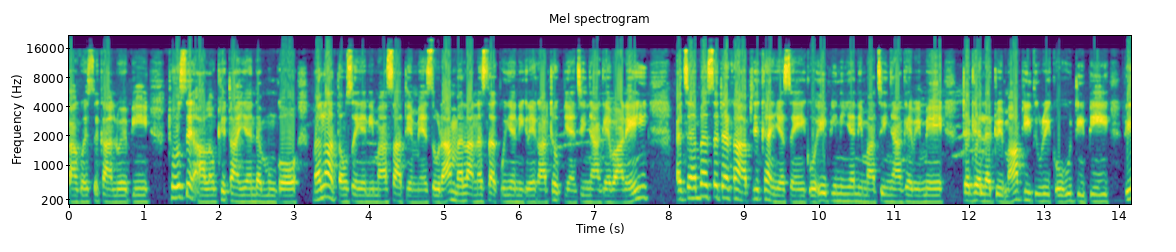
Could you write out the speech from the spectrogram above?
ကာကွယ်စစ်ကလွဲပြီးထိုးစစ်အားလုံးခိတ္တရန်တမှုကိုမတ်လ30ရက်နေ့မှာစတင်မယ်ဆိုတာမတ်လ29ရက်နေ့ကလေးကထုတ်ပြန်ကြေညာခဲ့ပါတယ်။အကြံဖက်စစ်တပ်ကအပြစ်ခတ်ရစင်ကို AP နေ့ရက်နေ့မှာကြေညာခဲ့ပေမဲ့တကယ်လက်တွေ့မှာပြည်သူတွေကို UTP လေ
